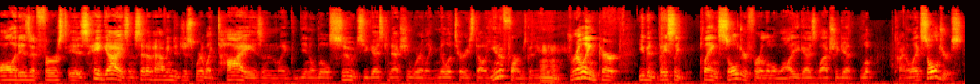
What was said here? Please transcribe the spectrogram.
All it is at first is, hey guys, instead of having to just wear like ties and like you know little suits, you guys can actually wear like military style uniforms because you've been drilling pair. You've been basically playing soldier for a little while. You guys will actually get look kind of like soldiers.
